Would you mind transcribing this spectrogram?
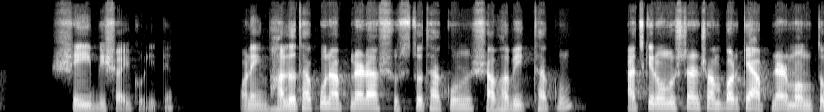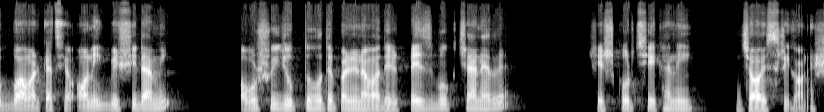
সেই বিষয়গুলিতে। অনেক ভালো থাকুন আপনারা, সুস্থ থাকুন, স্বাভাবিক থাকুন। আজকের অনুষ্ঠান সম্পর্কে আপনার মন্তব্য আমার কাছে অনেক বেশি দামি। অবশ্যই যুক্ত হতে পারেন আমাদের ফেসবুক চ্যানেলে শেষ করছি এখানেই। জয় শ্রী গণেশ।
